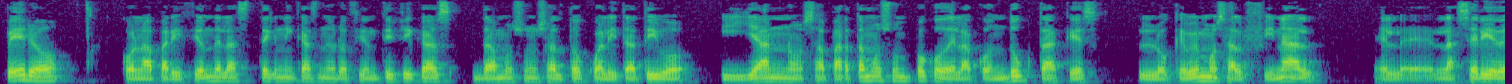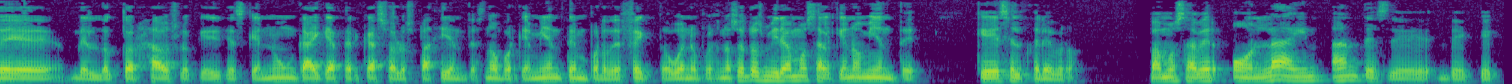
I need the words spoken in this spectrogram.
pero con la aparición de las técnicas neurocientíficas damos un salto cualitativo y ya nos apartamos un poco de la conducta, que es lo que vemos al final, en la serie del Doctor House lo que dice es que nunca hay que hacer caso a los pacientes, ¿no? Porque mienten por defecto. Bueno, pues nosotros miramos al que no miente, que es el cerebro. Vamos a ver online, antes de, que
